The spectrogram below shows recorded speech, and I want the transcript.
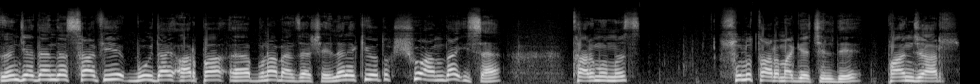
Önceden de safi, buğday, arpa e, buna benzer şeyler ekiyorduk. Şu anda ise tarımımız sulu tarıma geçildi. Pancar,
